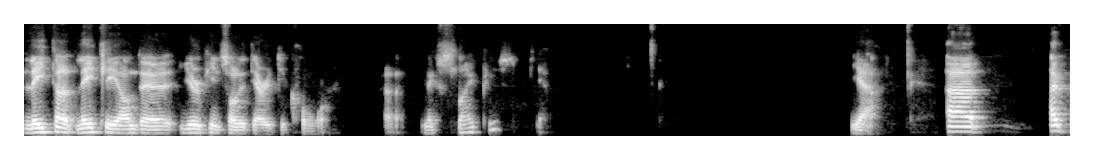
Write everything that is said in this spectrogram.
later lately on the European Solidarity Corps. Uh, next slide, please. Yeah. Yeah. Uh, I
